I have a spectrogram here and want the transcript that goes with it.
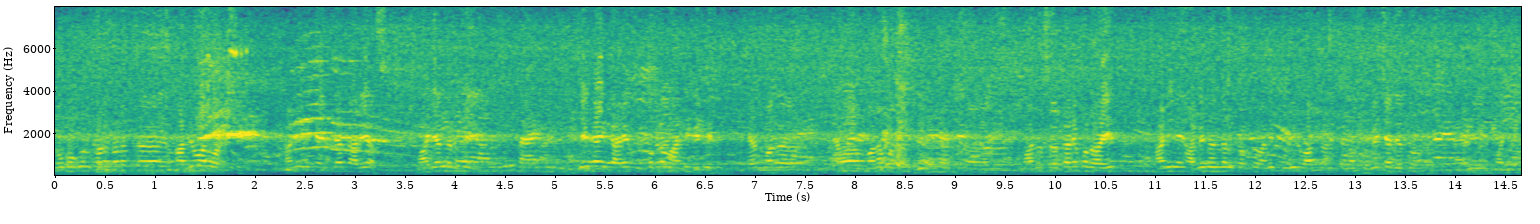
तो बघून खरोखरच अभिमान वाटतो. आणि त्यांच्या कार्यास माझ्यातर्फे जे काही कार्य उपक्रम हाती घेतील त्यात माझं मनापासून माझं सहकार्य पण राहील आणि अभिनंदन करतो आणि पुढील वाटचाली त्यांना शुभेच्छा देतो आणि माझ्या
